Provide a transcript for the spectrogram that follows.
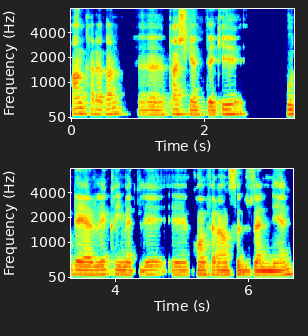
Ankara'dan e, Taşkent'teki bu değerli, kıymetli e, konferansı düzenleyen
